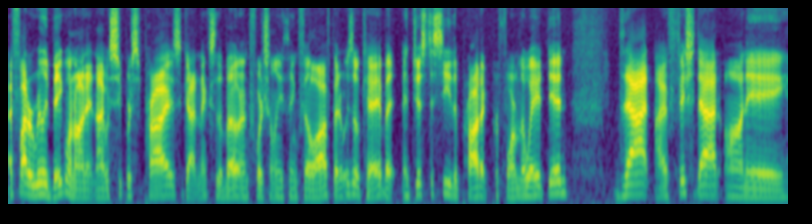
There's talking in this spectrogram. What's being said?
I fought a really big one on it, and I was super surprised. Got next to the boat. Unfortunately, the thing fell off, but it was okay. But just to see the product perform the way it did, that I fished that on a.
